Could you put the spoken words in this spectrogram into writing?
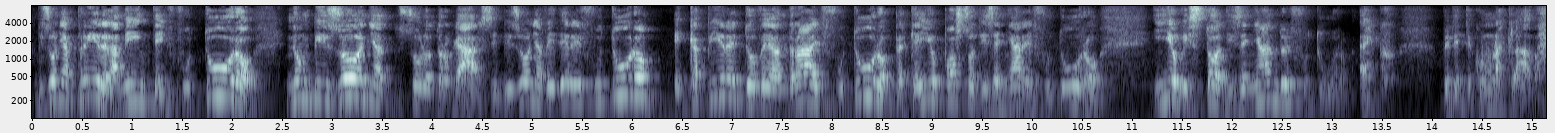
bisogna aprire la mente, il futuro, non bisogna solo drogarsi, bisogna vedere il futuro e capire dove andrà il futuro, perché io posso disegnare il futuro, io vi sto disegnando il futuro, ecco, vedete con una clava.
